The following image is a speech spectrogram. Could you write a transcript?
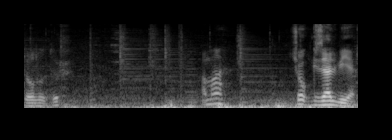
doludur. Ama çok güzel bir yer.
